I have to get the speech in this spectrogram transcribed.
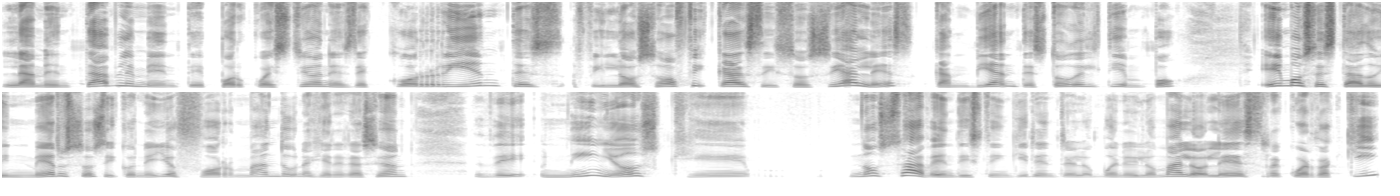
lamentablemente por cuestiones de corrientes filosóficas y sociales cambiantes todo el tiempo, hemos estado inmersos y con ello formando una generación de niños que no saben distinguir entre lo bueno y lo malo. Les recuerdo aquí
